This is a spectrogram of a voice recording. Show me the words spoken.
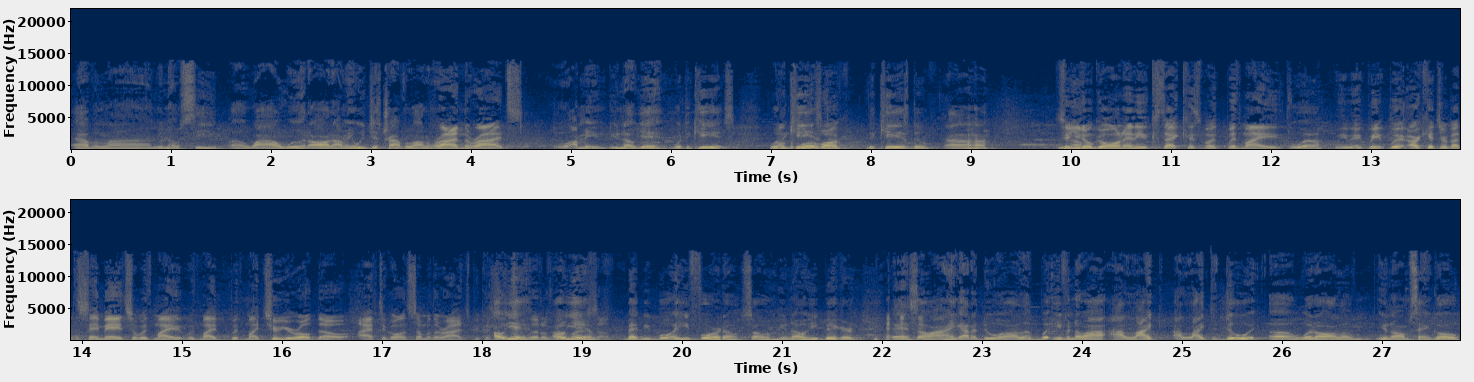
Avalon, you know, see uh, Wildwood, all. I mean, we just travel all around. Riding the rides? Well, I mean, you know, yeah, with the kids, what On the, the kids boardwalk? do, the kids do. Uh huh. So you don't go on any because with, with my Well- we, we, we, our kids are about the same age. So with my with my with my two year old though, I have to go on some of the rides because Oh he's yeah, too little to oh yeah, himself. baby boy, he four though, so you know he bigger, and so I ain't got to do all of. But even though I, I like I like to do it uh, with all of them, you know what I'm saying, go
